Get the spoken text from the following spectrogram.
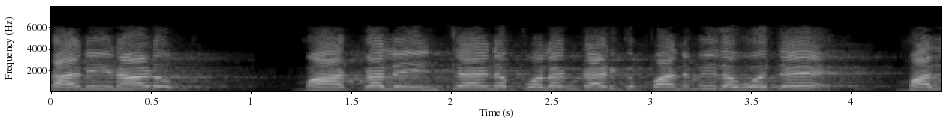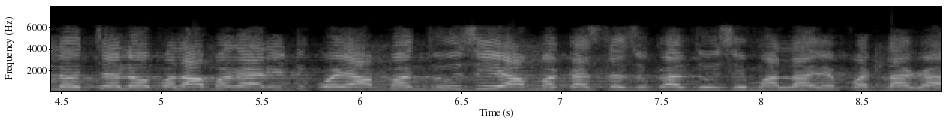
కానీ ఈనాడు మా అక్కలు ఇంటి ఆయన పొలం కాడికి పని మీద పోతే మళ్ళీ వచ్చే లోపల అమ్మగారింటికి పోయి అమ్మని చూసి అమ్మ కష్ట సుఖాలు చూసి మళ్ళా ఎప్పట్లాగా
